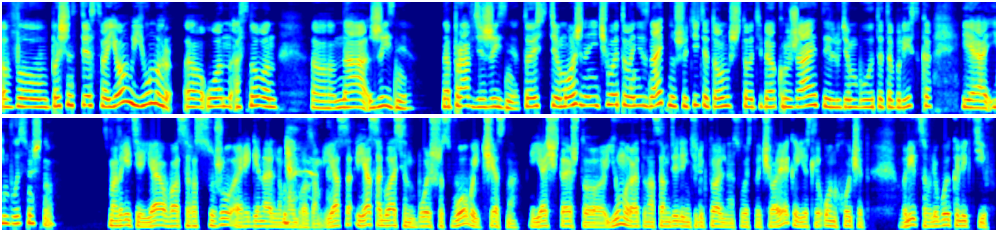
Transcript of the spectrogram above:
в большинстве своем юмор, э, он основан э, на жизни, на правде жизни. То есть можно ничего этого не знать, но шутить о том, что тебя окружает, и людям будет это близко, и а, им будет смешно. Смотрите, я вас рассужу оригинальным образом. Я, я согласен больше с Вовой, честно. Я считаю, что юмор — это на самом деле интеллектуальное свойство человека. Если он хочет влиться в любой коллектив,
